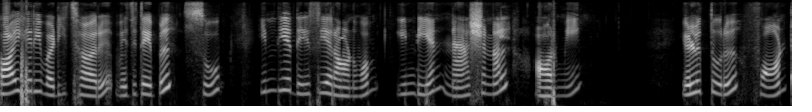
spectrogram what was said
காய்கறி வடிச்சாறு வெஜிடேபிள் சூப் இந்திய தேசிய இராணுவம் இந்தியன் நேஷனல் ஆர்மி எழுத்துரு ஃபாண்ட்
